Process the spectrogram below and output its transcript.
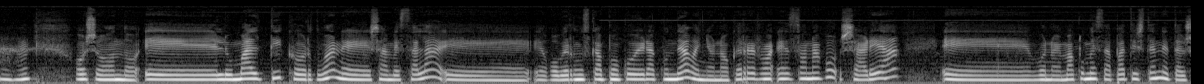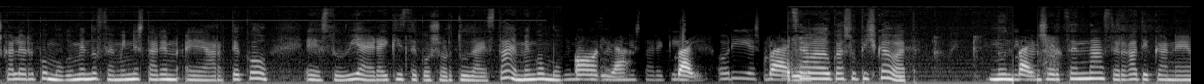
Uh Oso ondo, e, lumaltik orduan, esan bezala, e, e, gobernuzkapoko erakundea, baina nokerre ez onago, sarea, e, bueno, emakume zapatisten eta Euskal Herriko mugimendu feministaren e, arteko e, zubia eraikitzeko sortu da, ezta? Hemengo mugimendu feministarekin. Bai. Hori esplikatzea bai. badaukazu pixka bat? Nundik bai. sortzen da, zergatikan e,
